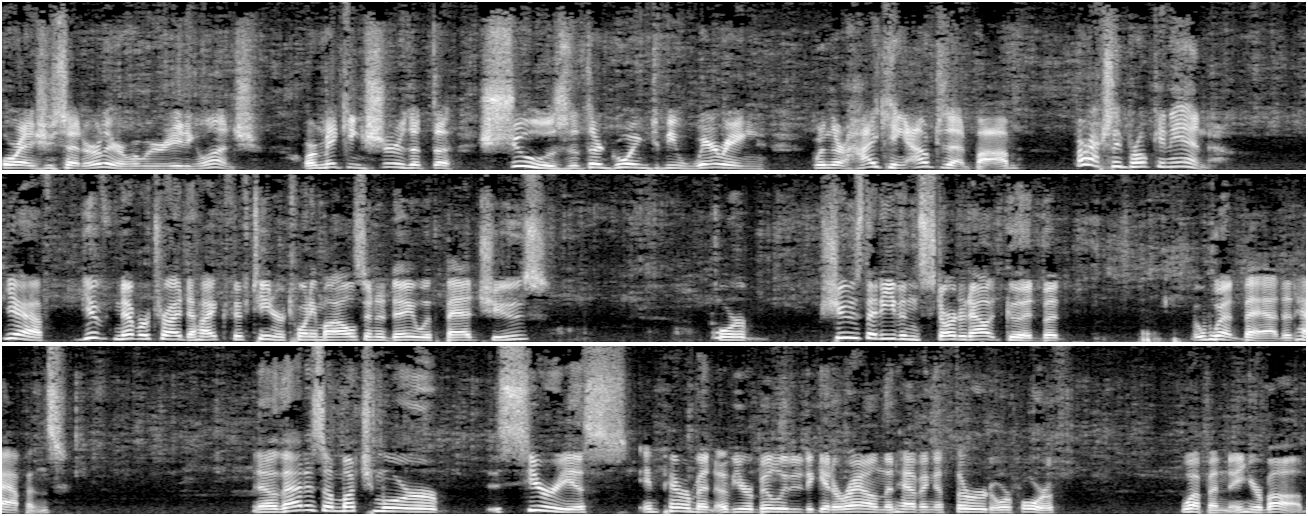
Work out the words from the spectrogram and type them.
Or as you said earlier when we were eating lunch, or making sure that the shoes that they're going to be wearing when they're hiking out to that bob are actually broken in. Yeah, you've never tried to hike 15 or 20 miles in a day with bad shoes, or shoes that even started out good but went bad, it happens. Now, that is a much more serious impairment of your ability to get around than having a third or fourth weapon in your bob.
